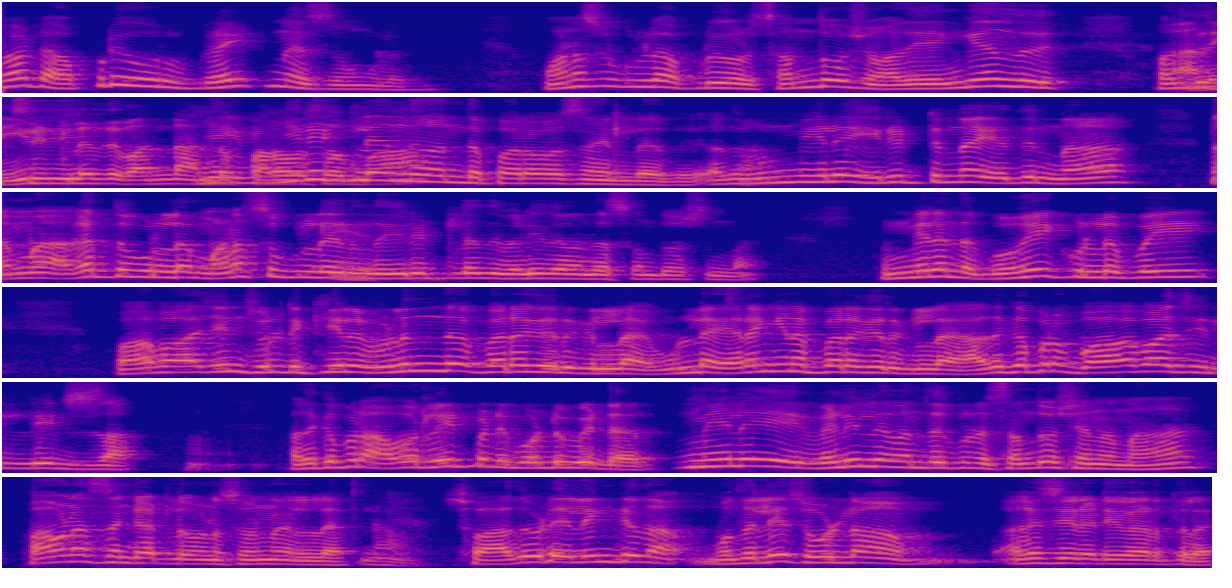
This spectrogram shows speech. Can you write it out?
காட் அப்படி ஒரு பிரைட்னஸ் உங்களுக்கு. மனசுக்குள்ளே அப்படி ஒரு சந்தோஷம். அது எங்கேருந்து வந்த இருட்டுலேருந்து வந்த பரவசம் இல்லை அது. அது உண்மையிலே இருட்டுன்னா எதுன்னா நம்ம அகத்துக்குள்ள மனசுக்குள்ள இருந்த இருட்டுலேருந்து வெளியில வந்த சந்தோஷம் தான் உண்மையிலே அந்த குகைக்குள்ள போய் பாபாஜின்னு சொல்லிட்டு கீழே விழுந்த பிறகு இருக்குல்ல உள்ள இறங்கின பிறகு இருக்குல்ல அதுக்கப்புறம் பாபாஜி லீட்ஸ் தான். அதுக்கப்புறம் அவர் லீட் பண்ணி கொண்டு போயிட்டார். உண்மையிலே வெளியில வந்தக்கூடிய சந்தோஷம் என்னன்னா பாவனாசங்காட்டில் ஒன்று சொன்னேன்ல. ஸோ அதோட லிங்க் தான். முதல்லே சொல்லிட்டான் அகசியர் அடிவாரத்தில்.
